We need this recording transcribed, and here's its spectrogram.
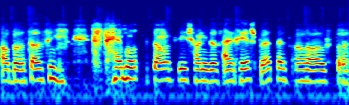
aber als ich Thema gegangen ist, habe ich das eigentlich erst später erfahren, als dass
